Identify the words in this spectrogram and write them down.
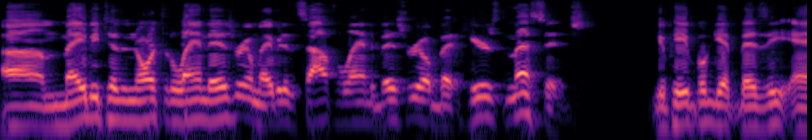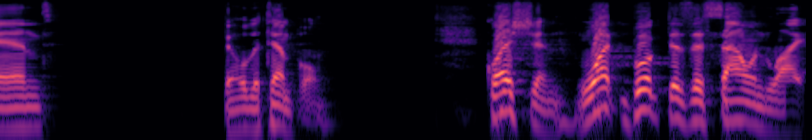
Um, maybe to the north of the land of Israel, maybe to the south of the land of Israel. But here's the message: You people get busy and build a temple. Question: What book does this sound like?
